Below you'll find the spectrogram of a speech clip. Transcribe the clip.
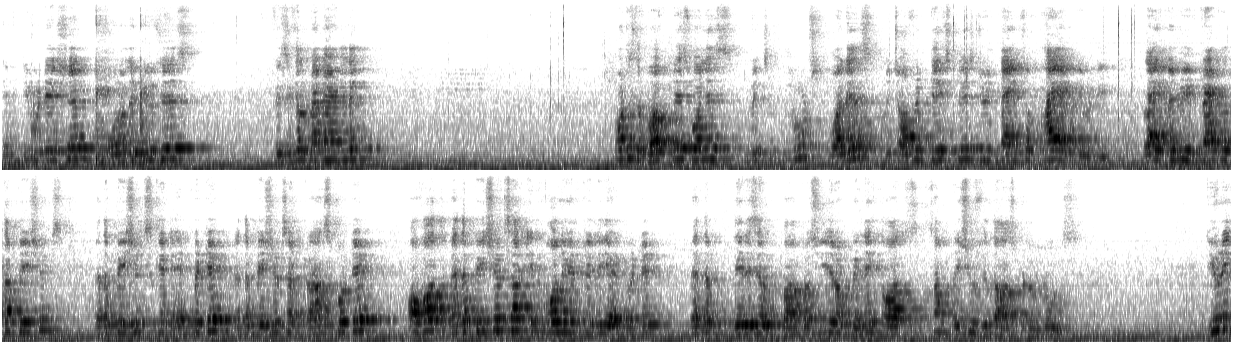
intimidation, moral abuses, physical manhandling, what is the workplace violence? Which includes violence which often takes place during times of high activity, like when we interact with the patients, when the patients get admitted, when the patients are transported, or when the patients are involuntarily admitted, when the, there is a uh, procedure of billing or some issues with the hospital rules. During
